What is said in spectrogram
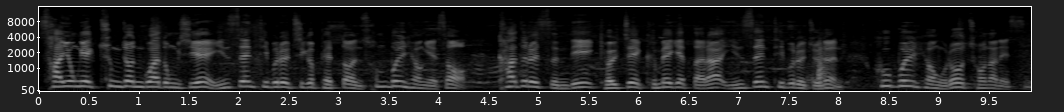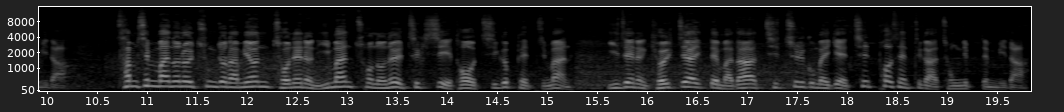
사용액 충전과 동시에 인센티브를 지급했던 선불형에서 카드를 쓴 뒤 결제 금액에 따라 인센티브를 주는 후불형으로 전환했습니다. 30만 원을 충전하면 전에는 2만 천 원을 즉시 더 지급했지만 이제는 결제할 때마다 지출 금액의 7%가 적립됩니다.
